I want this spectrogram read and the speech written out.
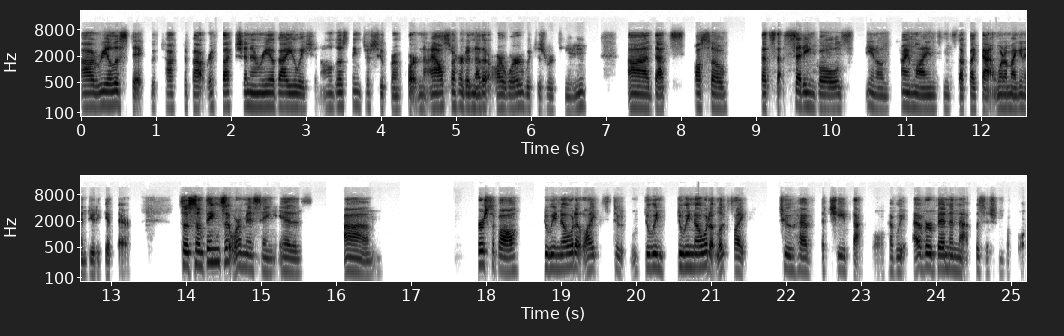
uh, realistic. We've talked about reflection and reevaluation. All those things are super important. I also heard another R word, which is routine. Uh, that's also that's that setting goals, you know, timelines and stuff like that. And what am I going to do to get there? So some things that we're missing is, um, first of all, do we know what it likes to do we do we know what it looks like to have achieved that goal? Have we ever been in that position before?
